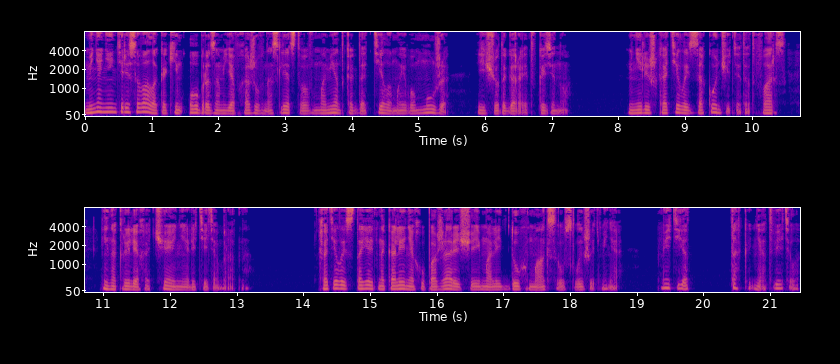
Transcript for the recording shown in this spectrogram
Меня не интересовало, каким образом я вхожу в наследство в момент, когда тело моего мужа еще догорает в казино. Мне лишь хотелось закончить этот фарс и на крыльях отчаяния лететь обратно. Хотелось стоять на коленях у пожарища и молить дух Макса услышать меня. Ведь я так и не ответила.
